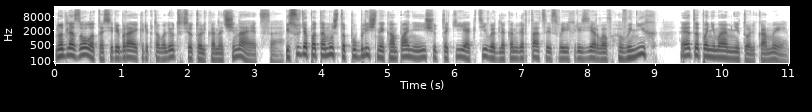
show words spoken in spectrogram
Но для золота, серебра и криптовалют все только начинается. И судя по тому, что публичные компании ищут такие активы для конвертации своих резервов в них, это понимаем не только мы.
